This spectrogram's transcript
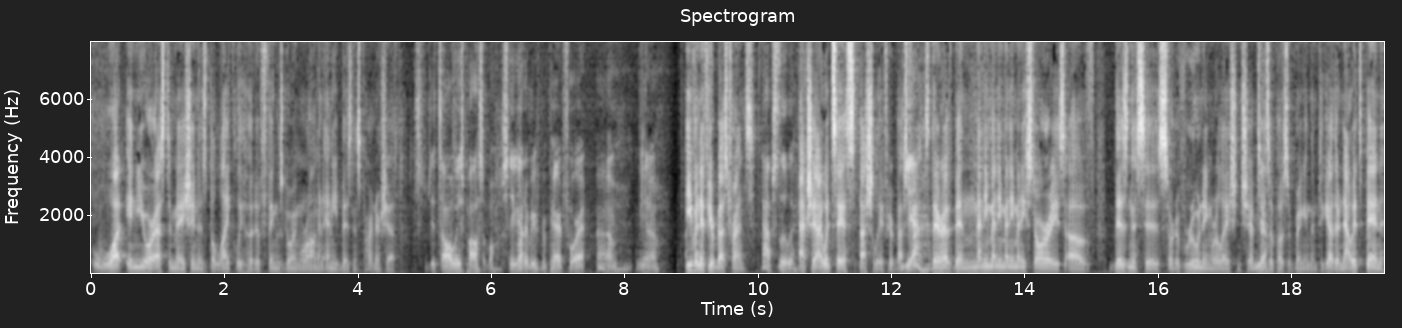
what in your estimation is the likelihood of things going wrong in any business partnership? It's, it's always possible, so you got to be prepared for it. Um, you know, Even if you're best friends. absolutely. Actually, I would say especially if you're best Yeah. friends. There have been many, many, many, many stories of businesses sort of ruining relationships Yeah. as opposed to bringing them together. Now, it's been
